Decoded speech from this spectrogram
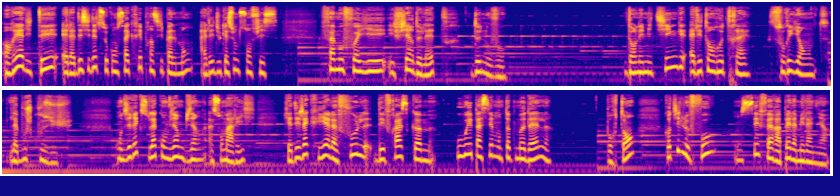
En réalité, elle a décidé de se consacrer principalement à l'éducation de son fils. Femme au foyer et fière de l'être, de nouveau. Dans les meetings, elle est en retrait, souriante, la bouche cousue. On dirait que cela convient bien à son mari, qui a déjà crié à la foule des phrases comme ⁇ Où est passé mon top modèle ?⁇ Pourtant, quand il le faut, on sait faire appel à Mélania.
